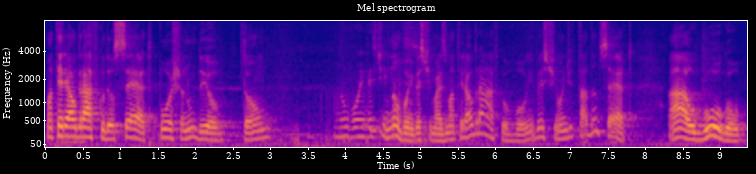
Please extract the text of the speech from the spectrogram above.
Material gráfico deu certo? Poxa, não deu. Então. Não vou investir. Não vou investir mais em material gráfico, eu vou investir onde está dando certo. Ah, o Google,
